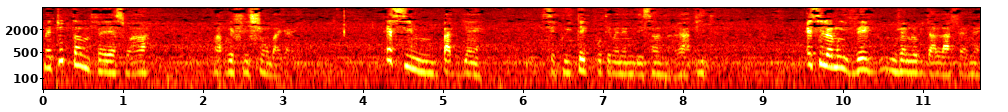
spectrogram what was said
Men tout an mwen feye swa a, m ap reflechyon bagay. E si m pat gen sekwite pou te menen desan rapide? E si lèm rive, m jwen l'opital la ferme?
